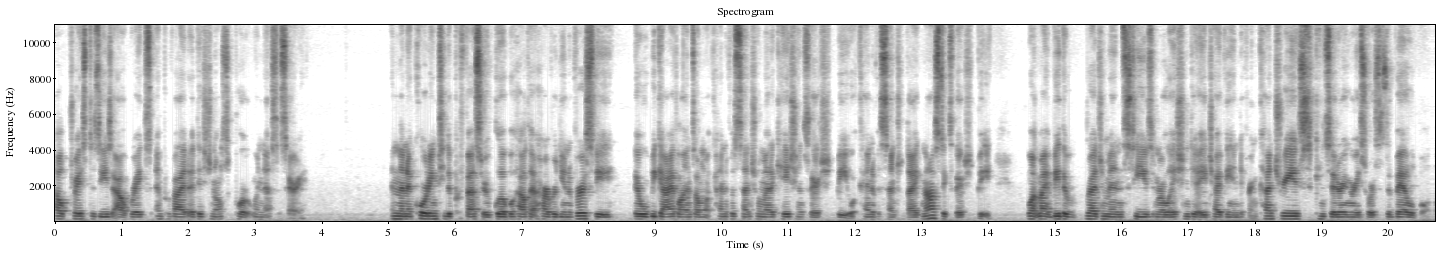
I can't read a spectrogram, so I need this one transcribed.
help trace disease outbreaks, and provide additional support when necessary. And then, according to the professor of global health at Harvard University, there will be guidelines on what kind of essential medications there should be, what kind of essential diagnostics there should be, what might be the regimens to use in relation to HIV in different countries, considering resources available.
